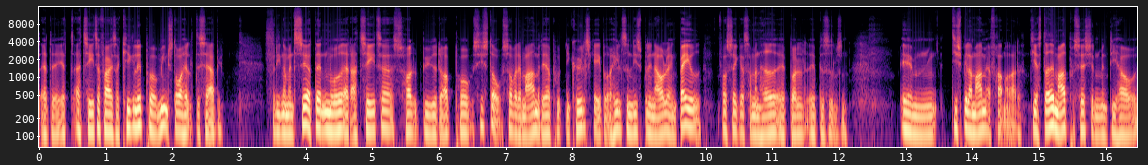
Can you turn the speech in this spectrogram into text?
at, øh, at Arteta faktisk har kigget lidt på min store held, De Serbi. Fordi når man ser den måde, at Artetas hold byggede op på sidste år, så var det meget med det her putte den i køleskabet og hele tiden lige spille en aflevering bagud, for at sikre sig, at man havde øh, boldbesiddelsen. Øhm, de spiller meget mere fremadrettet. De har stadig meget possession, men de har jo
